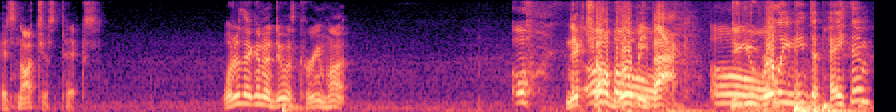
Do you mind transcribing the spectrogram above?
it's not just picks. What are they gonna do with Kareem Hunt? Oh, Nick Chubb will be Oh. back. Do you Oh. really need to pay him?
